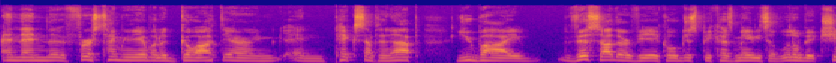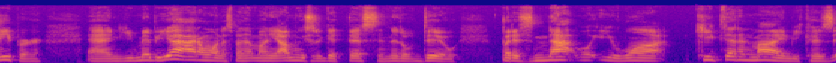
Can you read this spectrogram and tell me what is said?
and then the first time you're able to go out there and, and pick something up, you buy this other vehicle just because maybe it's a little bit cheaper, and you maybe, yeah, I don't want to spend that money, I'm just going to get this and it'll do. But it's not what you want keep that in mind because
